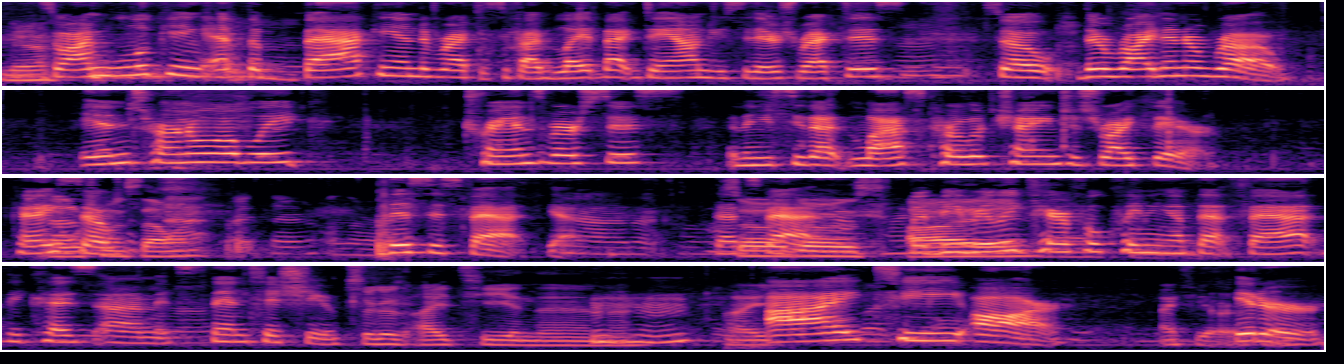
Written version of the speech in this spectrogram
Yeah. So I'm looking at the back end of rectus. If I lay it back down, do you see there's rectus? Mm-hmm. So they're right in a row. Internal oblique, transversus, and then you see that last color change is right there. Okay, Which so one's that one? Right there on the right. This is fat. Yeah, Yeah, that that's so fat. Goes But be really careful cleaning up that fat because um, it's thin tissue. So it goes IT and then hmm I, I T R. ITR. Itter.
